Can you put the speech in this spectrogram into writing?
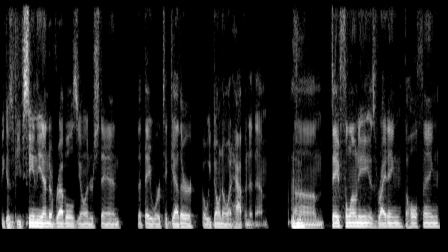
Because if you've seen the end of Rebels, you'll understand that they were together, but we don't know what happened to them. Mhm. Um, Dave Filoni is writing the whole thing,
